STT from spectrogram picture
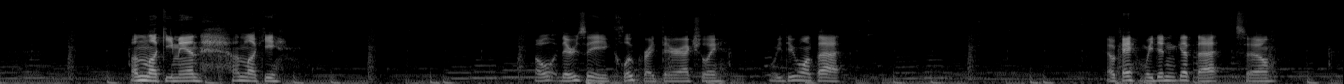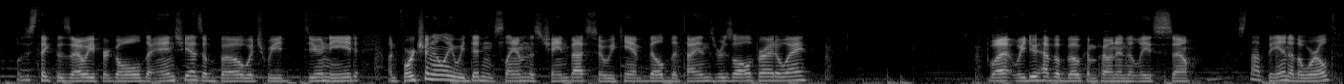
Unlucky, man. Unlucky. Oh, there's a cloak right there, actually. We do want that. Okay, we didn't get that, so we'll just take the Zoe for gold. And she has a bow, which we do need. Unfortunately, we didn't slam this chain vest, so we can't build the Titan's Resolve right away. But we do have a bow component at least, so it's not the end of the world.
